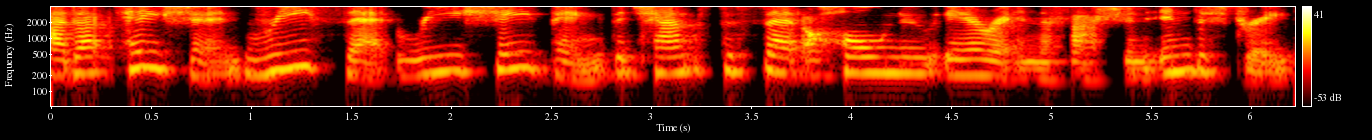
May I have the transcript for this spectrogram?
adaptation, reset, reshaping, the chance to set a whole new era in the fashion industry.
